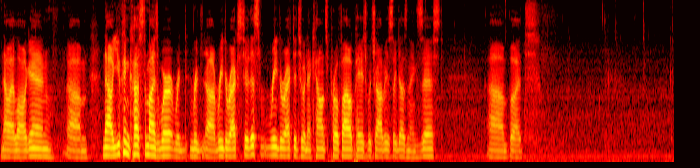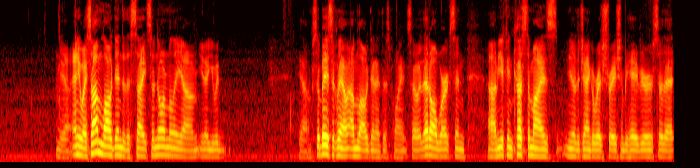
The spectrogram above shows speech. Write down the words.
Now I log in. Um, now you can customize where it re re uh, redirects to. This redirected to an accounts profile page which obviously doesn't exist. Um, but Yeah. Anyway, so I'm logged into the site. So normally, um, you know, you would. Yeah. So basically, I'm, logged in at this point. So that all works, and um, you can customize, you know, the Django registration behavior so that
